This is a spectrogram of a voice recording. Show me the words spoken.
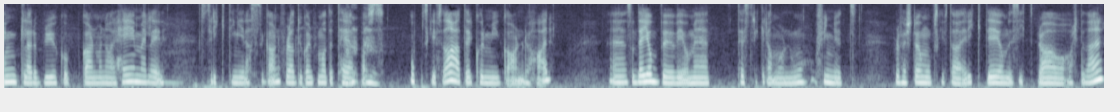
enklere å bruke opp garn man har hjemme, eller strikke ting i restegarn, for at du kan på en måte tilpasse oppskrifta etter hvor mye garn du har. Eh, så det jobber vi jo med teststrikkerne våre nå, å finne ut for det første om oppskrifta er riktig, om det sitter bra og alt det der.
